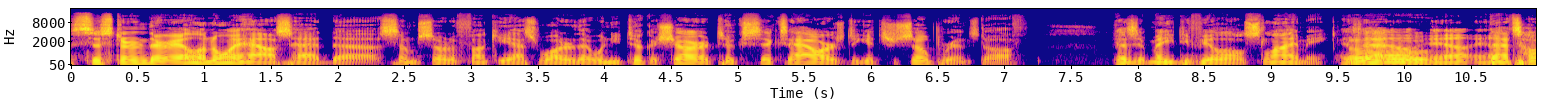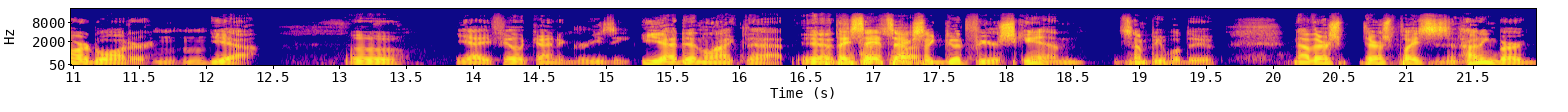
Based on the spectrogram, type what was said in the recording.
cistern. Their Illinois house had uh, some sort of funky ass water that when you took a shower, it took six hours to get your soap rinsed off because it made you feel all slimy. Is that Oh. yeah, yeah. that's hard water? hmm Yeah, Oh, Yeah, you feel kind of greasy. yeah, I didn't like that. Yeah, but they say it's spot. actually good for your skin. Some people do. Now there's there's places in Huntingburg,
